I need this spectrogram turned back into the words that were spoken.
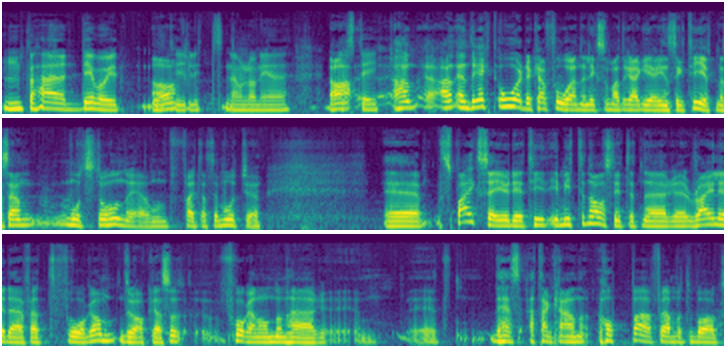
Mm, för här, det var ju Ja. tydligt när hon la ner Ja, han, han, en direkt order kan få henne liksom att reagera instinktivt, men sen motstår hon det. Hon fightas emot ju. Eh, Spike säger ju det tid, i mitten av avsnittet när eh, Riley är där för att fråga om Dracula. Så frågar han om de här, eh, ett- det här... Att han kan hoppa fram och tillbaks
